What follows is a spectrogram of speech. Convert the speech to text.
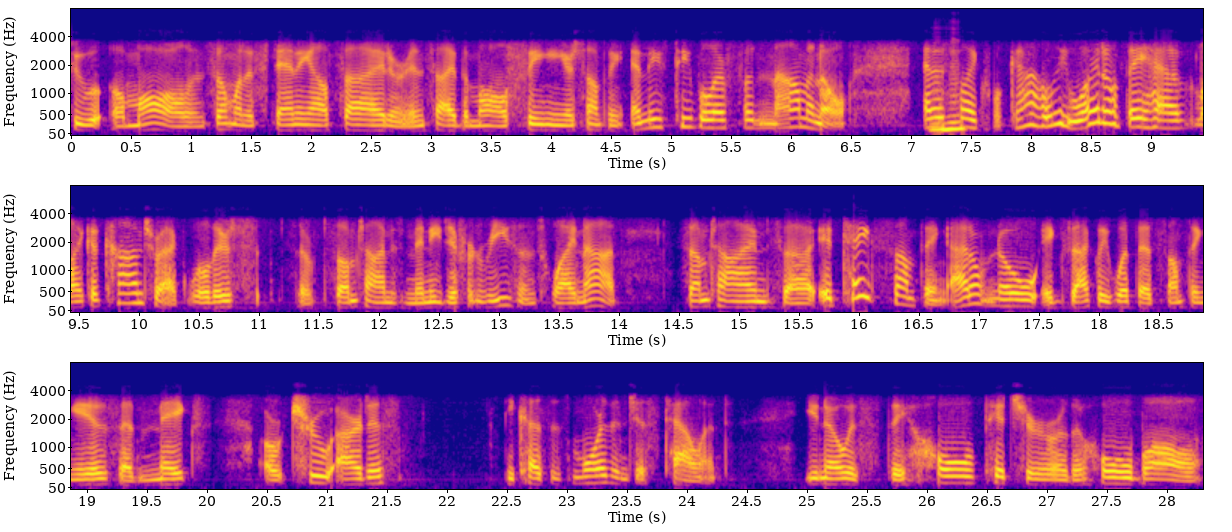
to a mall and someone is standing outside or inside the mall singing or something, and these people are phenomenal. And it's like, well, golly, why don't they have like a contract? Well, there's sometimes many different reasons why not. Sometimes uh, it takes something. I don't know exactly what that something is that makes a true artist because it's more than just talent. You know, it's the whole picture or the whole ball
